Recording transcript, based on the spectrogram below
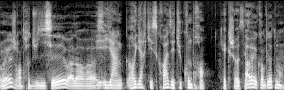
Ouais, je rentre du lycée, ou alors. euh, et il y a un regard qui se croise et tu comprends quelque chose. Ah ça ouais, complètement.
